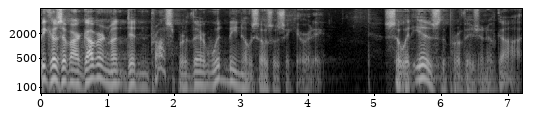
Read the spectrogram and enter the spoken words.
Because if our government didn't prosper, there would be no Social Security. So it is the provision of God.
